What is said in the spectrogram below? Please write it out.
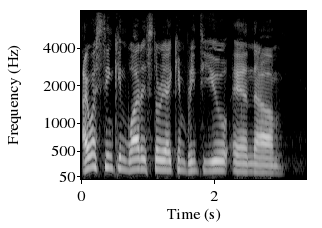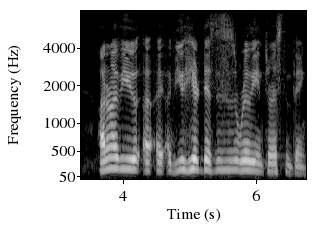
I was thinking what a story I can bring to you, and um, I don't know if you uh, if you hear this. This is a really interesting thing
